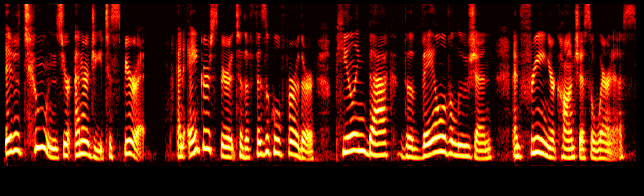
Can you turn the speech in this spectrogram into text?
it attunes your energy to spirit and anchor spirit to the physical further, peeling back the veil of illusion and freeing your conscious awareness.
